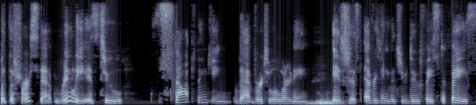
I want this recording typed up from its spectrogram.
But the first step really is to stop thinking that virtual learning is just everything that you do face to face,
